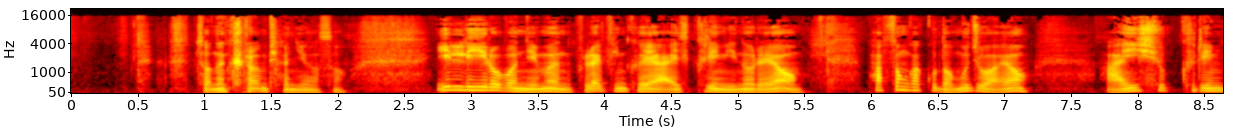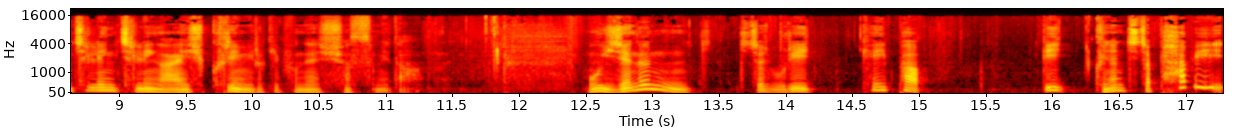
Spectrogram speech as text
저는 그런 편이어서. 1215번님은 블랙핑크의 아이스크림 이 노래요. 팝송 같고 너무 좋아요. 아이슈크림, 칠링칠링 아이슈크림 이렇게 보내주셨습니다. 뭐, 이제는 진짜 우리 케이팝이 그냥 진짜 팝이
